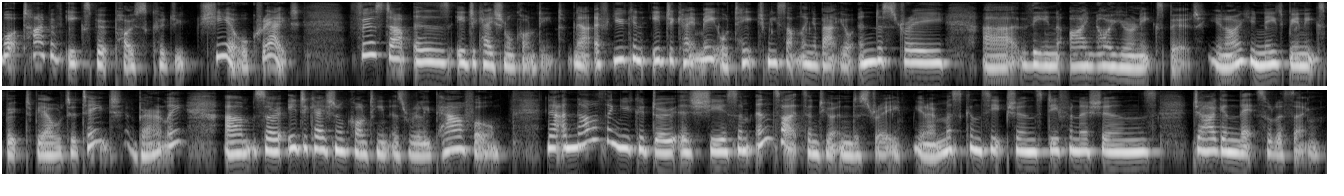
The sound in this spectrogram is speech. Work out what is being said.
what type of expert posts could you share or create? First up is educational content. Now, if you can educate me or teach me something about your industry, uh, then I know you're an expert. You know, you need to be an expert to be able to teach, apparently. Um, so, educational content is really powerful. Now, another thing you could do is share some insights into your industry, you know, misconceptions, definitions, jargon, that sort of thing.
